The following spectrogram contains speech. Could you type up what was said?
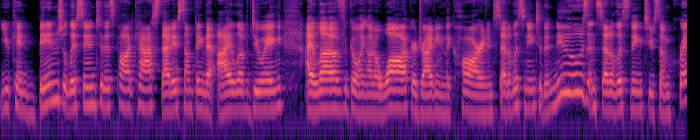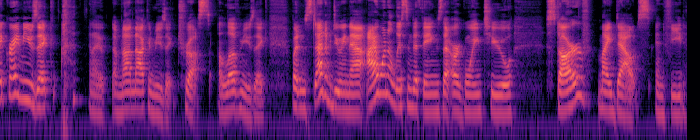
You can binge listen to this podcast. That is something that I love doing. I love going on a walk or driving in the car, and instead of listening to the news, instead of listening to some cray cray music, and I, I'm not knocking music, trust, I love music, but instead of doing that, I want to listen to things that are going to starve my doubts and feed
